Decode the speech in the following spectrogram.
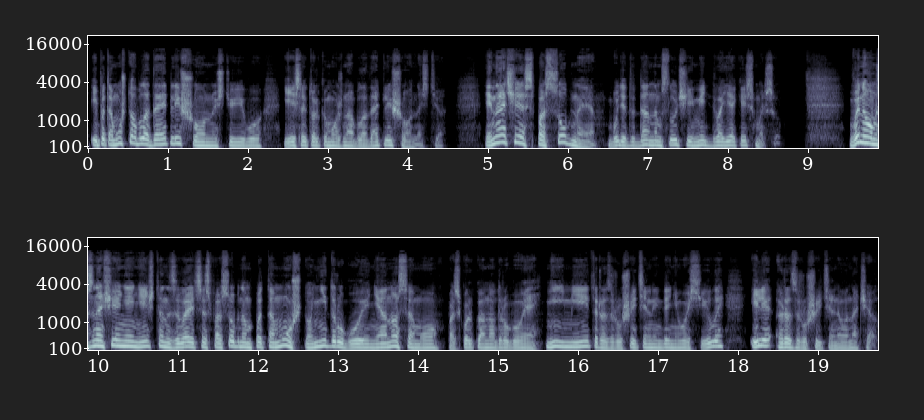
и потому, что обладает лишенностью его, если только можно обладать лишенностью. Иначе способное будет в данном случае иметь двоякий смысл. В ином значении нечто называется способным потому, что ни другое, ни оно само, поскольку оно другое, не имеет разрушительной для него силы или разрушительного начала.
